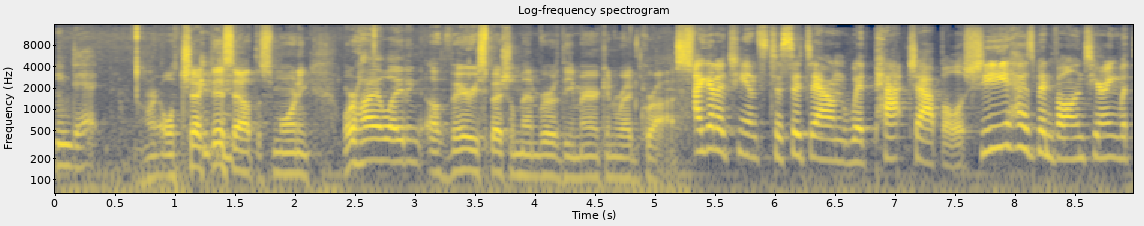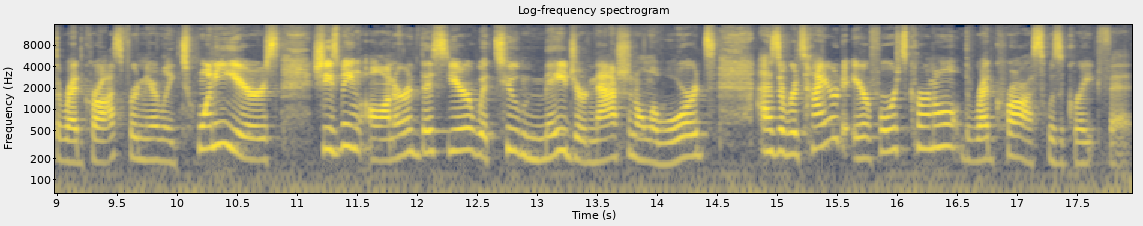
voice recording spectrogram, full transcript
it. All right, well, check this out this morning. We're highlighting a very special member of the American Red Cross. I got a chance to sit down with Pat Chappell. She has been volunteering with the Red Cross for nearly 20 years. She's being honored this year with two major national awards. As a retired Air Force colonel, the Red Cross was a great fit.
